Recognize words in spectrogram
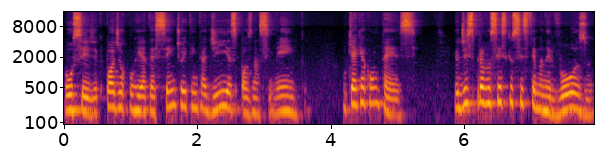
ou seja, que pode ocorrer até 180 dias pós-nascimento, o que é que acontece? Eu disse para vocês que o sistema nervoso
